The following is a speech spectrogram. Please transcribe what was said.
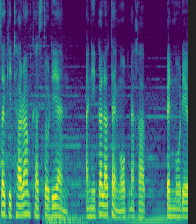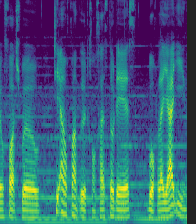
s a g i t t a r u m Custodian อันนี้ก็แล้วแต่งบนะครับ เป็นโมเดล Forge World ที่เอาความอึดของ Custodes บวกระยะยิง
